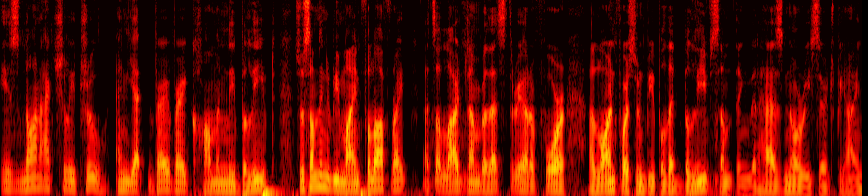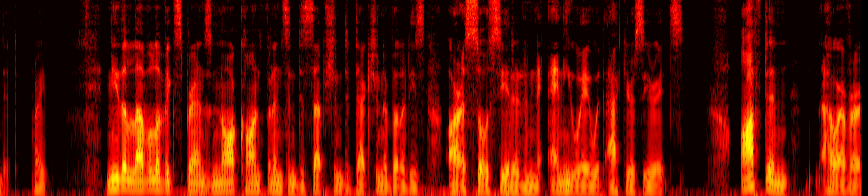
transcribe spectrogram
is not actually true and yet very, very commonly believed. So, something to be mindful of, right? That's a large number. That's three out of four uh, law enforcement people that believe something that has no research behind it, right? Neither level of experience nor confidence in deception detection abilities are associated in any way with accuracy rates. Often, however,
